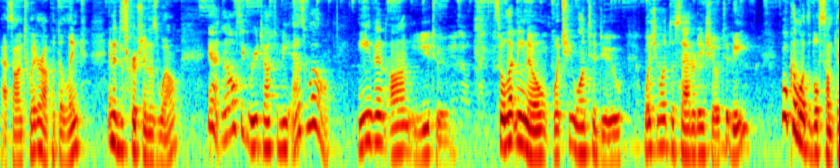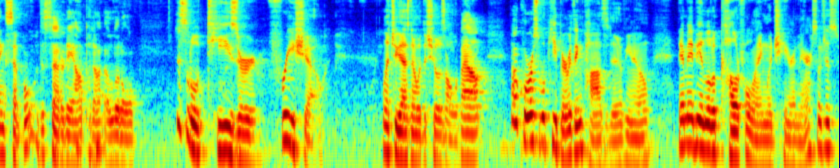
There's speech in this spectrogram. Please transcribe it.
That's on Twitter. I'll put the link in the description as well. Yeah, and also you can reach out to me as well, even on YouTube. So let me know what you want to do, what you want the Saturday show to be. we'll come with a little something simple. This Saturday, I'll put out a little, just a little teaser free show. Let you guys know what the show is all about. Now, of course, we'll keep everything positive. You know, there may be a little colorful language here and there, so just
